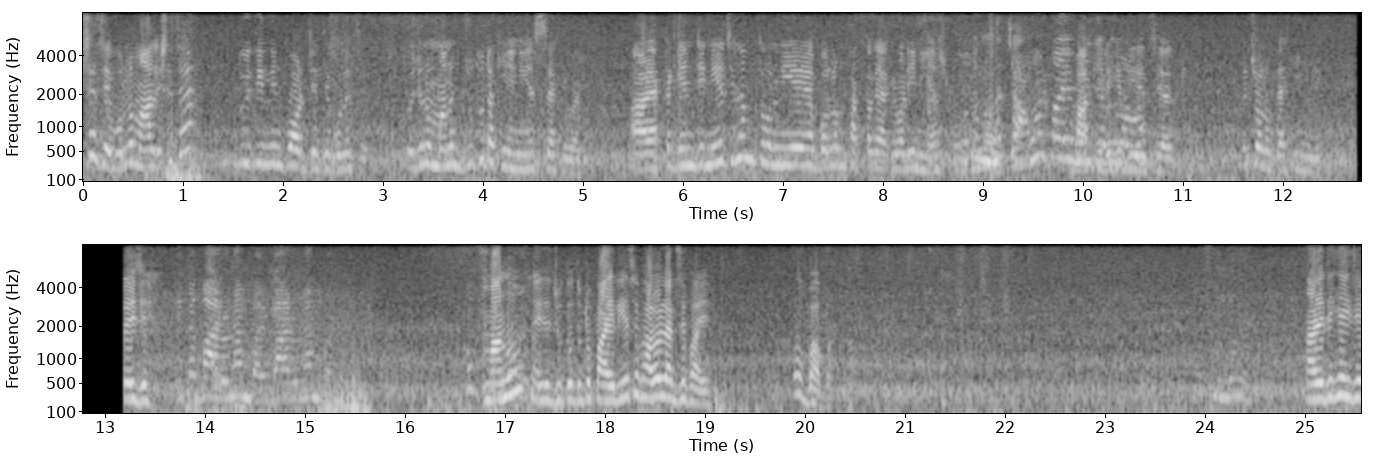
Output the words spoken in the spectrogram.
এসেছে, বলল মাল এসেছে। দুই তিন দিন পর যেতে বলেছে। ওই জন্য মানুষ জুতোটা কিনে নিয়ে এসছে একেবারে। আর একটা গেঞ্জি নিয়েছিলাম তো নিয়ে বললাম থাক তাহলে একেবারেই নিয়ে আসব। ওই জন্য বাকি রেখে দিয়েছি আর কি। তো চলো দেখিনি দেখি। এই যে এটা বারো নাম্বার বারো নাম্বার। মানু এই যে জুতো দুটো পায়ে দিয়েছে ভালো লাগছে পায়ে। ও বাবা। আর এদিকে এই যে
